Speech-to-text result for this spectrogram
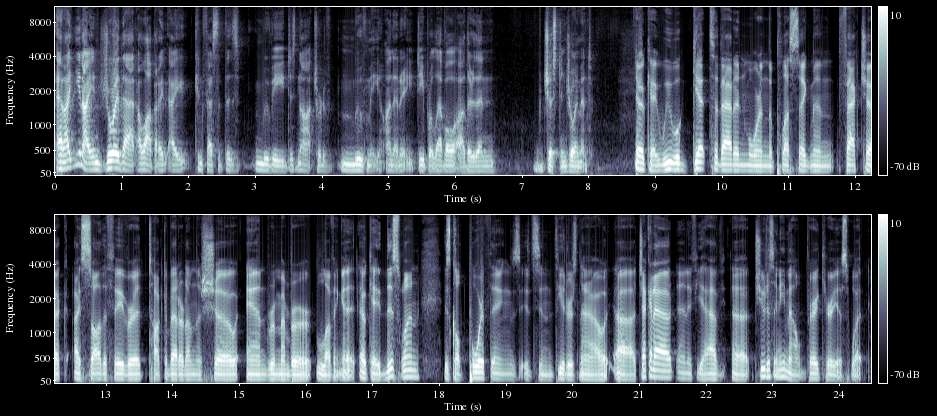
and I, you know, I enjoy that a lot, but I, I, confess that this movie does not sort of move me on any deeper level other than just enjoyment. Okay, we will get to that and more in the plus segment. Fact check. I saw the favorite, talked about it on the show, and remember loving it. Okay, this one is called Poor Things. It's in theaters now. Uh, check it out, and if you have, uh, shoot us an email. Very curious what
